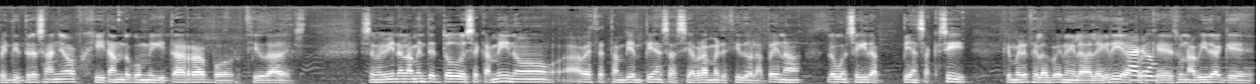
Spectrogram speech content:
23 años girando con mi guitarra por ciudades. se me viene a la mente todo ese camino, a veces también piensas si habrá merecido la pena, luego enseguida piensas que sí, que merece la pena y la alegría, porque es una vida que,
